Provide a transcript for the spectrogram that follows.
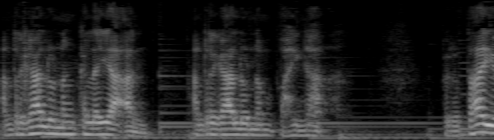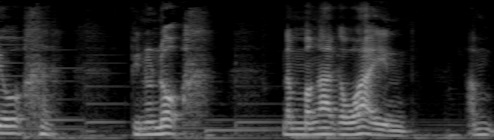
Ang regalo ng kalayaan, ang regalo ng pahinga. Pero tayo, pinuno ng mga gawain ang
